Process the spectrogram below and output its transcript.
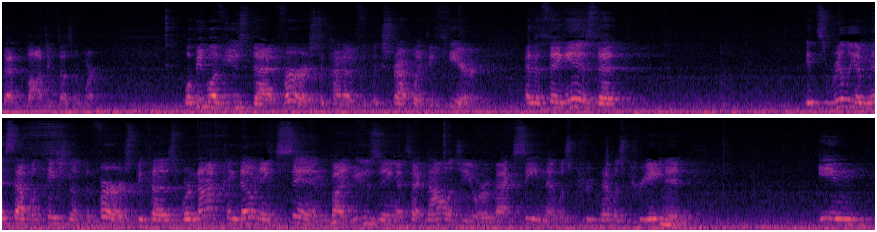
that logic doesn't work. Well, people have used that verse to kind of extrapolate to here. And the thing is that it's really a misapplication of the verse because we're not condoning sin by using a technology or a vaccine that was cre- that was created in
